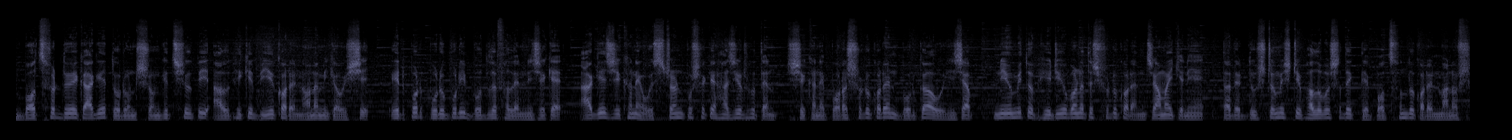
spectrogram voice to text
বছর দুয়েক আগে তরুণ সঙ্গীতশিল্পী আলভিকে বিয়ে করেন অনামিকা ঐশী এরপর পুরোপুরি বদলে ফেলেন নিজেকে। আগে যেখানে ওয়েস্টার্ন পোশাকে হাজির হতেন, সেখানে পড়া শুরু করেন বোরকা ও হিজাব। নিয়মিত ভিডিও বানাতে শুরু করেন জামাইকে নিয়ে। তাদের দুষ্টমিষ্টি ভালোবাসা দেখতে পছন্দ করেন মানুষ।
